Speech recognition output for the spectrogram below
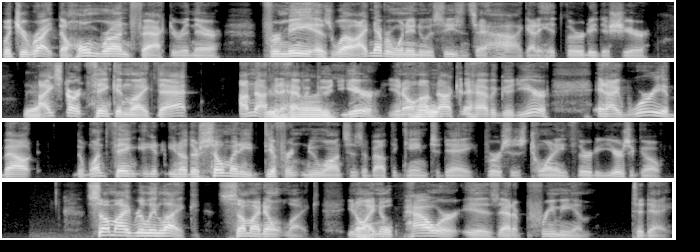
But you're right, the home run factor in there for me as well. I never went into a season say, ah, I got to hit 30 this year. Yeah. I start thinking like that. I'm not going to have a good year. You know, nope. I'm not going to have a good year. And I worry about the one thing, you, know, there's so many different nuances about the game today versus 20, 30 years ago. Some I really like, some I don't like. You know, right. I know power is at a premium today.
